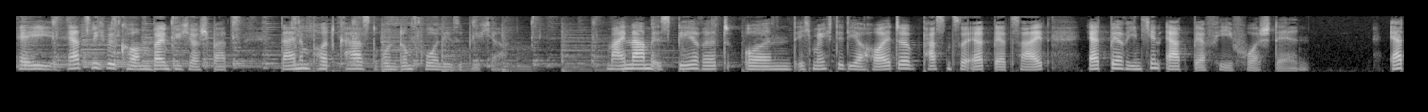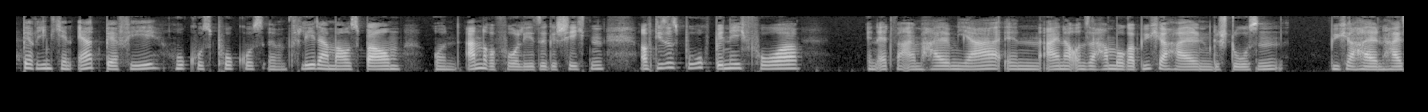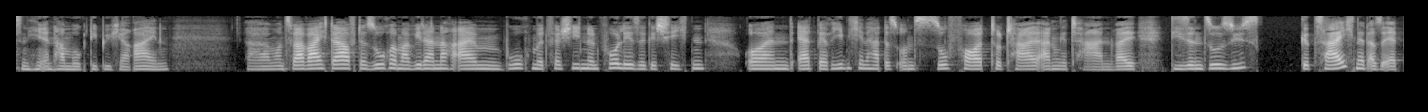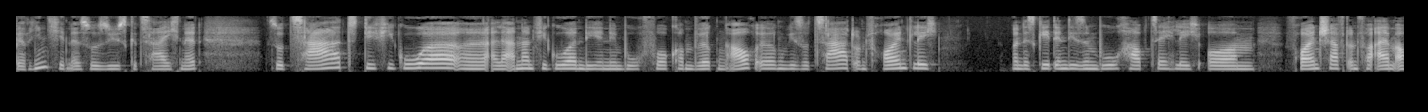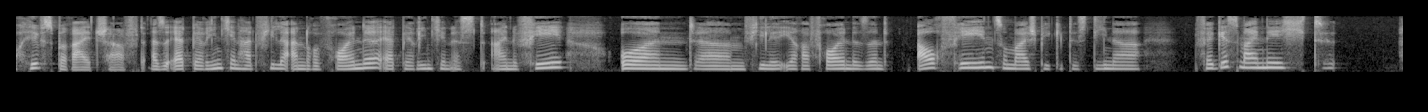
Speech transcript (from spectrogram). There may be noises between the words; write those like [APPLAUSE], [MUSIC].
Hey, herzlich willkommen beim Bücherspatz, deinem Podcast rund um Vorlesebücher. Mein Name ist Berit und ich möchte dir heute, passend zur Erdbeerzeit, Erdbeerinchen Erdbeerfee vorstellen. Erdbeerinchen Erdbeerfee, Hokuspokus im Fledermausbaum und andere Vorlesegeschichten. Auf dieses Buch bin ich vor in etwa einem halben Jahr in einer unserer Hamburger Bücherhallen gestoßen. Bücherhallen heißen hier in Hamburg die Büchereien. Ähm, und zwar war ich da auf der Suche mal wieder nach einem Buch mit verschiedenen Vorlesegeschichten und Erdbeerinchen hat es uns sofort total angetan, weil die sind so süß gezeichnet, also Erdbeerinchen ist so süß gezeichnet, so zart die Figur, äh, alle anderen Figuren, die in dem Buch vorkommen, wirken auch irgendwie so zart und freundlich. Und es geht in diesem Buch hauptsächlich um Freundschaft und vor allem auch Hilfsbereitschaft. Also Erdbeerinchen hat viele andere Freunde. Erdbeerinchen ist eine Fee und ähm, viele ihrer Freunde sind auch Feen. Zum Beispiel gibt es Dina Vergiss mein nicht,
